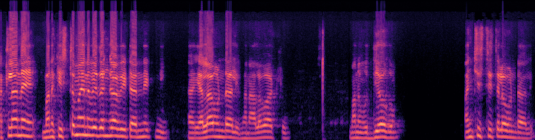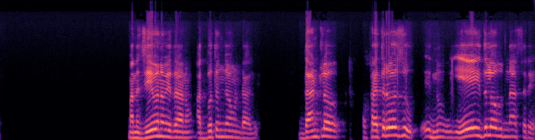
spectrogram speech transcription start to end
అట్లానే మనకిష్టమైన విధంగా వీటన్నిటిని ఎలా ఉండాలి మన అలవాట్లు మన ఉద్యోగం మంచి స్థితిలో ఉండాలి మన జీవన విధానం అద్భుతంగా ఉండాలి. దాంట్లో ప్రతిరోజు నువ్వు ఏ ఇదిలో ఉన్నా సరే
